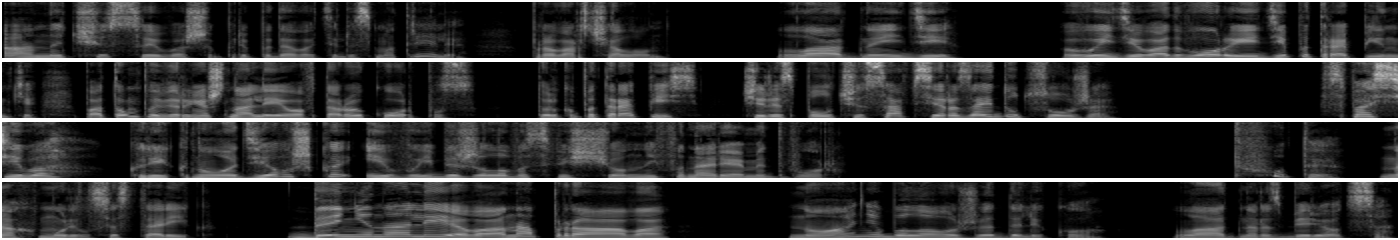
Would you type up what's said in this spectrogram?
«А на часы ваши преподаватели смотрели?» — проворчал он. «Ладно, иди. Выйди во двор и иди по тропинке, потом повернешь налево, второй корпус. Только поторопись, через полчаса все разойдутся уже». «Спасибо», — крикнула девушка и выбежала в освещенный фонарями двор. Ты!» — нахмурился старик. «Да не налево, а направо!» Но Аня была уже далеко. Ладно, разберется.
